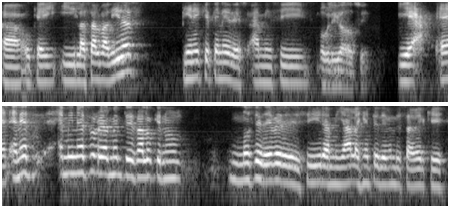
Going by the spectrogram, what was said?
Uh, ok, y las salvavidas tiene que tener eso. I mean, si... Obligado, sí. Yeah, and, and es, I mean, eso realmente es algo que no, no se debe de decir. A mí ya la gente debe de saber que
